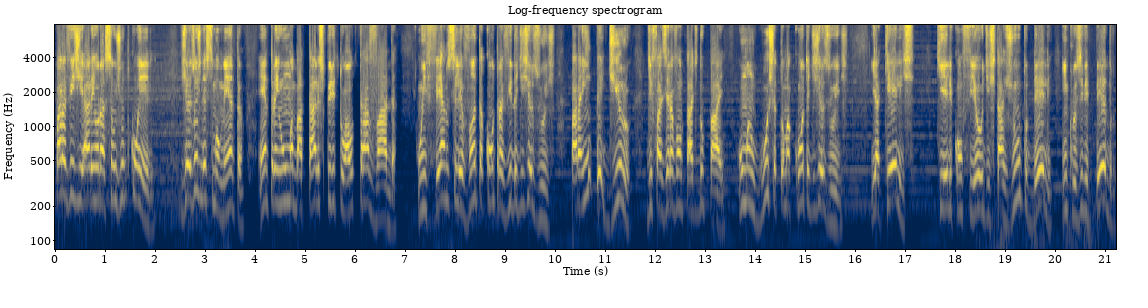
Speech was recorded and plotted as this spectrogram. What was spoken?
para vigiar em oração junto com ele. Jesus, nesse momento, entra em uma batalha espiritual travada. O inferno se levanta contra a vida de Jesus para impedi-lo de fazer a vontade do Pai. Uma angústia toma conta de Jesus. E aqueles que ele confiou de estar junto dele, inclusive Pedro,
